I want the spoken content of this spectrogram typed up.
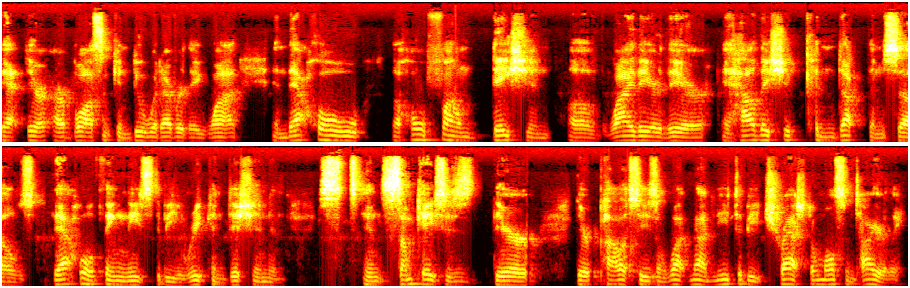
that they're our boss and can do whatever they want. And that whole the whole foundation of why they are there and how they should conduct themselves, that whole thing needs to be reconditioned. And in some cases, their their policies and whatnot need to be trashed almost entirely.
